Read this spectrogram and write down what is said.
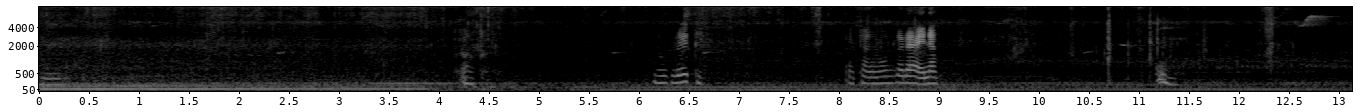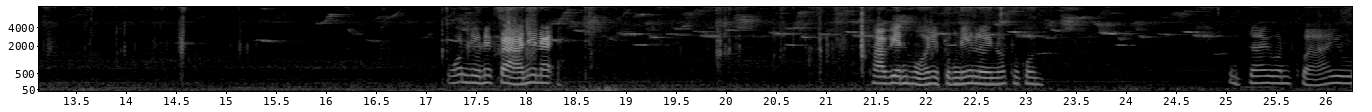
อืมเอาลูกเล็ก ทางโน้นก็ได้นะวนอยู่ในป่านี่แหละ พาเวียนหัวอยู่ตรงนี้เลยเนาะทุกคนวนซ้ายวนขวาอยู่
